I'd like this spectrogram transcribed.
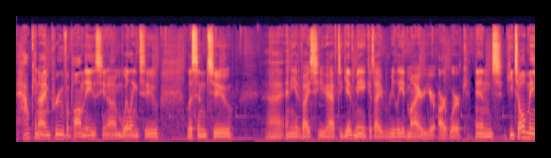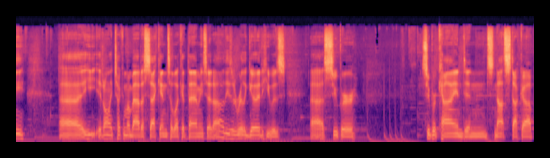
how can I improve upon these? You know, I'm willing to listen to uh, any advice you have to give me because I really admire your artwork. And he told me uh, he, it only took him about a second to look at them. He said, Oh, these are really good. He was uh, super super kind and not stuck up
